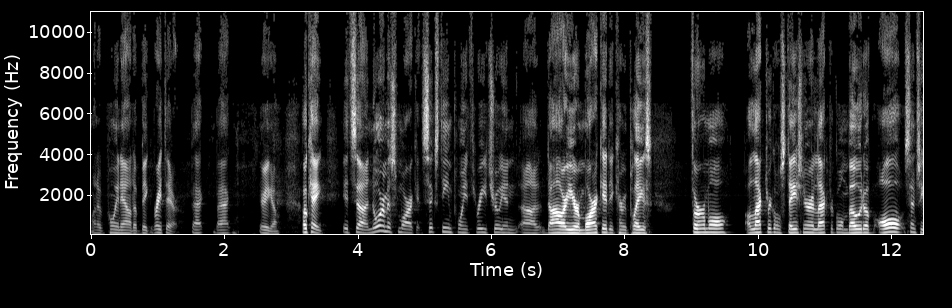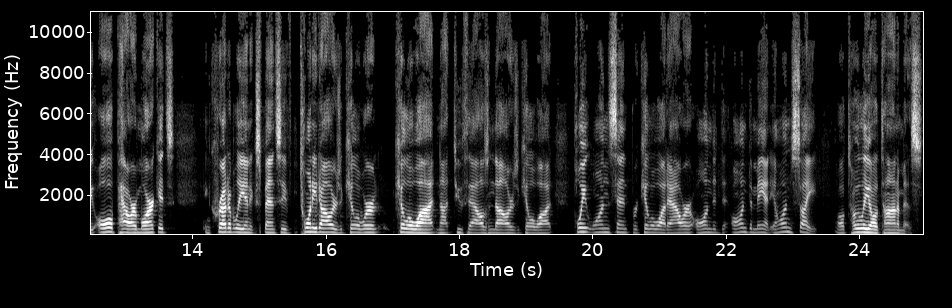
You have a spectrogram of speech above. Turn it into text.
I want to point out a big, right there, back, back, there you go. Okay, it's an enormous market, $16.3 trillion uh, a year market. It can replace thermal, electrical, stationary electrical, motive, all essentially all power markets. Incredibly inexpensive, $20 a kilowatt, kilowatt not $2,000 a kilowatt, 0.1 cent per kilowatt hour on, the, on demand, on site, all totally autonomous.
